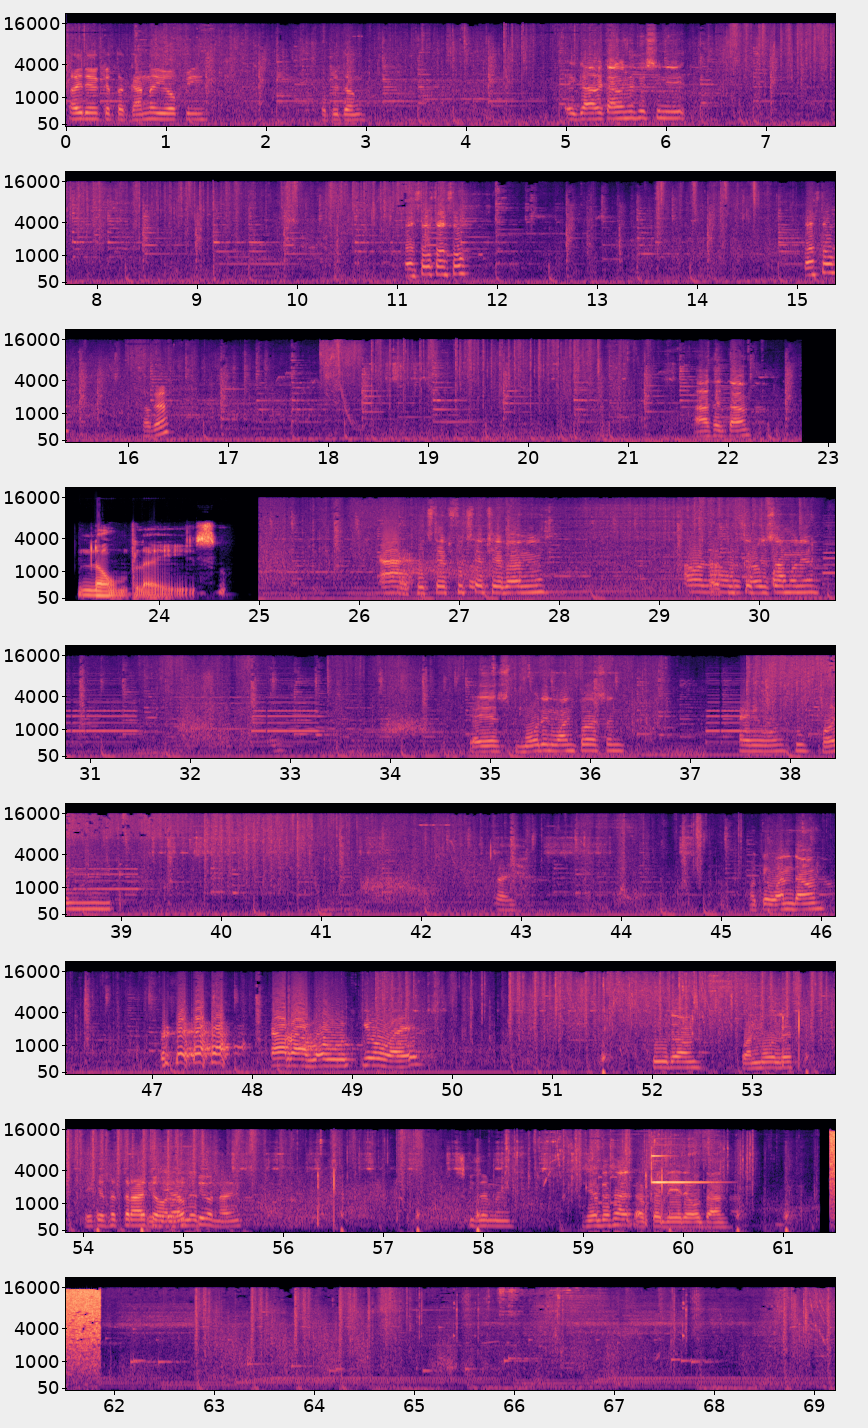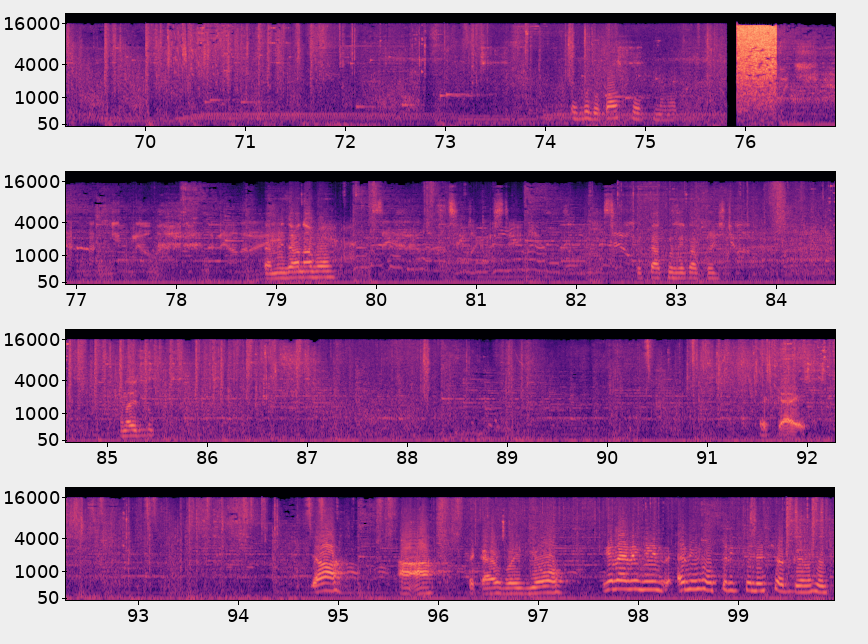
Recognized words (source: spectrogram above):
Ayun kita gana yopi. Kopi dang. Eh, gari ka naman kasi ni... Tanto, tanto! Tanto! Okay? Ah, sit down. No place. Oh, footsteps, footsteps here by me. Oh no. Let's skip this ammunition. There is more than one person. I want to fight. Aye. Okay, one down. Arab overkill, eh? Two down. One more left. एक ऐसा तरह से और होना है। Excuse me. The other side? Okay, they're all done. Eu vou do carro mano. Tá me dando na o Ficar com o Zico à frente. Okay. guy. Yeah. Ah, ah. uh, that guy was yo. You know what I mean? Any hosting finish shotgun was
